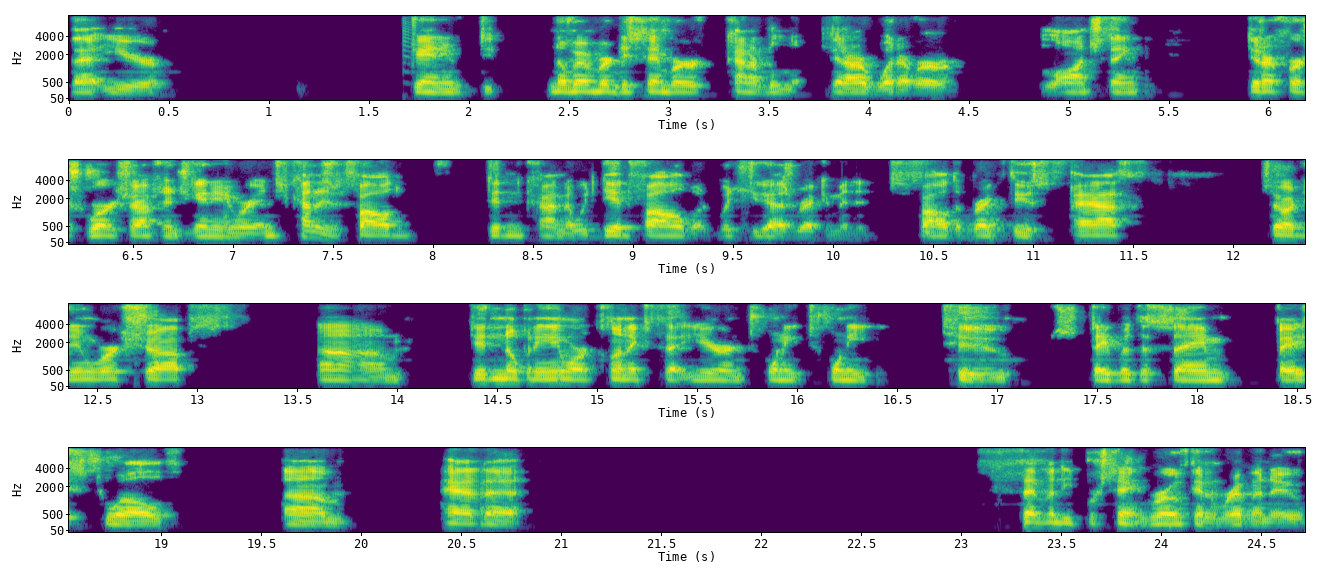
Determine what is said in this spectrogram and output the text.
that year, January, November, December, kind of did our whatever launch thing. Did our first workshops in January and just kind of just followed, didn't kind of, we did follow what, what you guys recommended. Just followed the breakthroughs path, started doing workshops. Um, didn't open any more clinics that year in 2022. Stayed with the same base 12. Um, had a 70% growth in revenue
